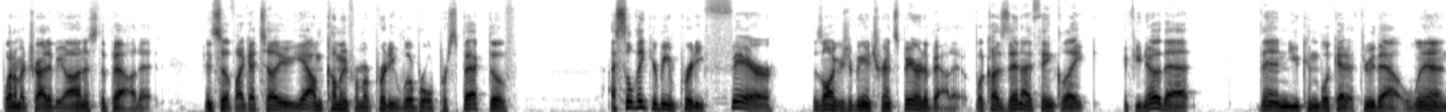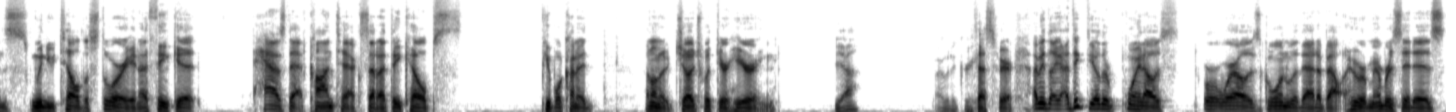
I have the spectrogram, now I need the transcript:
but I'm gonna try to be honest about it. And so if like I tell you, yeah, I'm coming from a pretty liberal perspective, I still think you're being pretty fair as long as you're being transparent about it. Because then I think like if you know that, then you can look at it through that lens when you tell the story. And I think it has that context that I think helps people kind of I don't know, judge what they're hearing. Yeah. I would agree. That's fair. I mean, like I think the other point I was or where I was going with that about who remembers it is,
